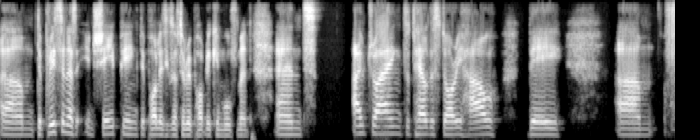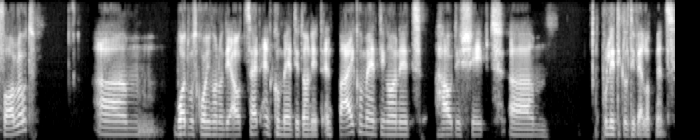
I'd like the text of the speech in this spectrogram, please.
um, the prisoners in shaping the politics of the Republican movement. And I'm trying to tell the story how they um, followed um, what was going on on the outside and commented on it. And by commenting on it, how they shaped um, political developments.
